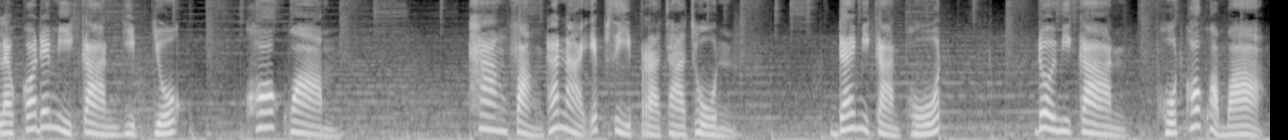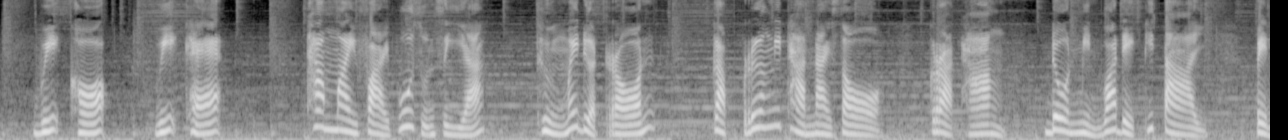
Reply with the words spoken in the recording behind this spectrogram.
แล้วก็ได้มีการหยิบยก ข้อความ ทางฝั่งทนาย FC ประชาชน ได้มีการโพสต์ โดยมีการโพสต์ข้อความว่า วิเคราะห์ วิแคะทำไมฝ่ายผู้สูญเสีย ถึงไม่เดือดร้อน กับเรื่องนิทานนายซอ กระทั่งโดนหมิ่นว่าเด็กที่ตาย เป็น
